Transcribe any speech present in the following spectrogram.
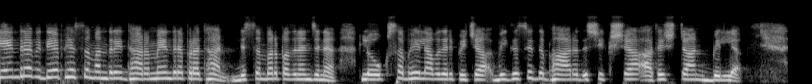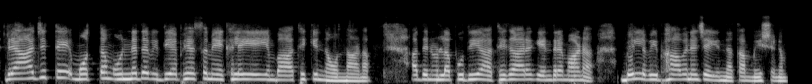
കേന്ദ്ര വിദ്യാഭ്യാസ മന്ത്രി ധർമ്മേന്ദ്ര പ്രധാൻ ഡിസംബർ പതിനഞ്ചിന് ലോക്സഭയിൽ അവതരിപ്പിച്ച വികസിത് ഭാരത് ശിക്ഷ അധിഷ്ഠാൻ ബില്ല് രാജ്യത്തെ മൊത്തം ഉന്നത വിദ്യാഭ്യാസ മേഖലയെയും ബാധിക്കുന്ന ഒന്നാണ്. അതിനുള്ള പുതിയ അധികാര കേന്ദ്രമാണ് ബിൽ വിഭാവന ചെയ്യുന്ന കമ്മീഷനും.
